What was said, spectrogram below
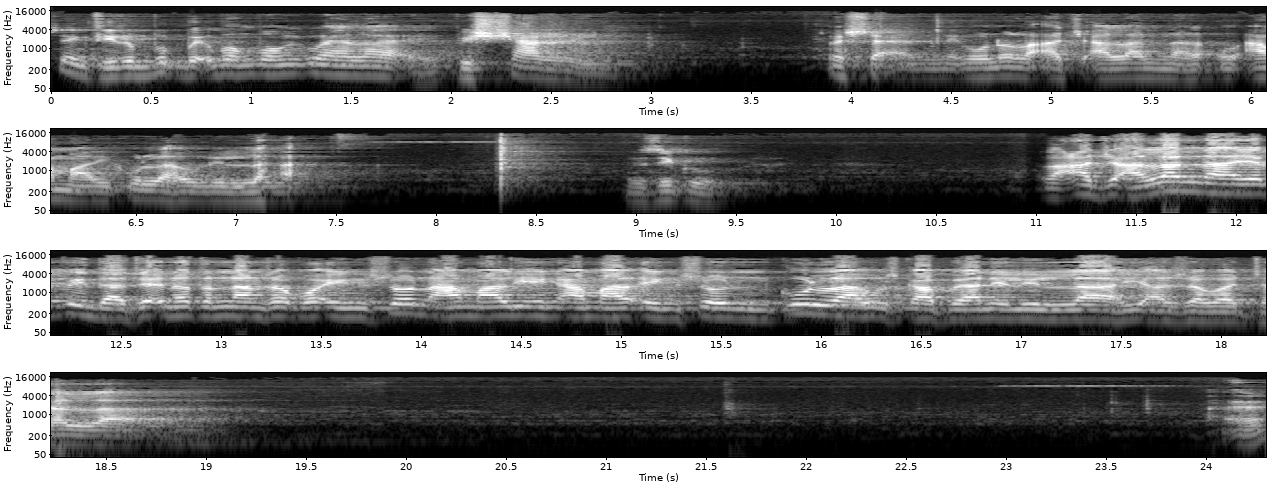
sing dirembuk mek wong-wong iku elek, bisyari. Wis nek ngono la ajalan amali kullahu lillah. Wis iku. La ajalanna yakti ndadekno tenan sapa ingsun amali ing amal ingsun kullahu kabehane lillahi azza wa jalla. Eh?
